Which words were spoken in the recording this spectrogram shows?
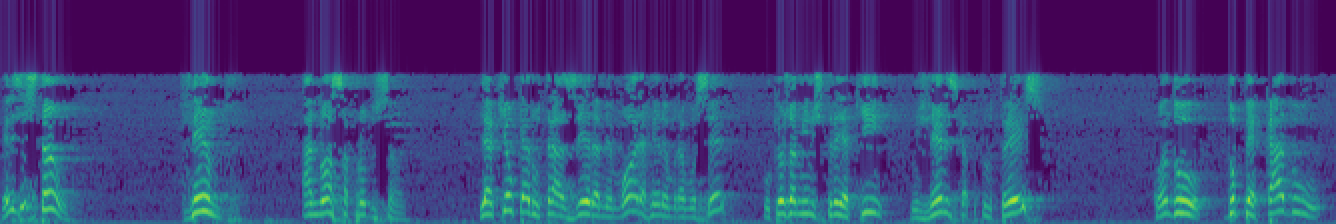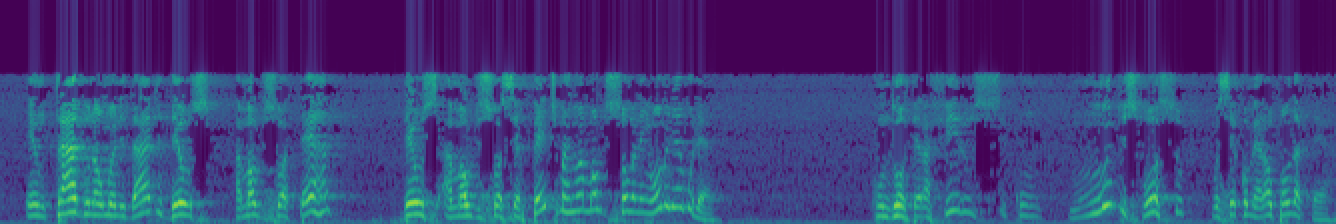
Eles estão vendo a nossa produção. E aqui eu quero trazer à memória, relembrar você, o que eu já ministrei aqui em Gênesis capítulo 3, quando do pecado entrado na humanidade, Deus amaldiçoou a terra, Deus amaldiçoou a serpente, mas não amaldiçoa nem homem nem a mulher. Com dor terá filhos e com muito esforço você comerá o pão da terra.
